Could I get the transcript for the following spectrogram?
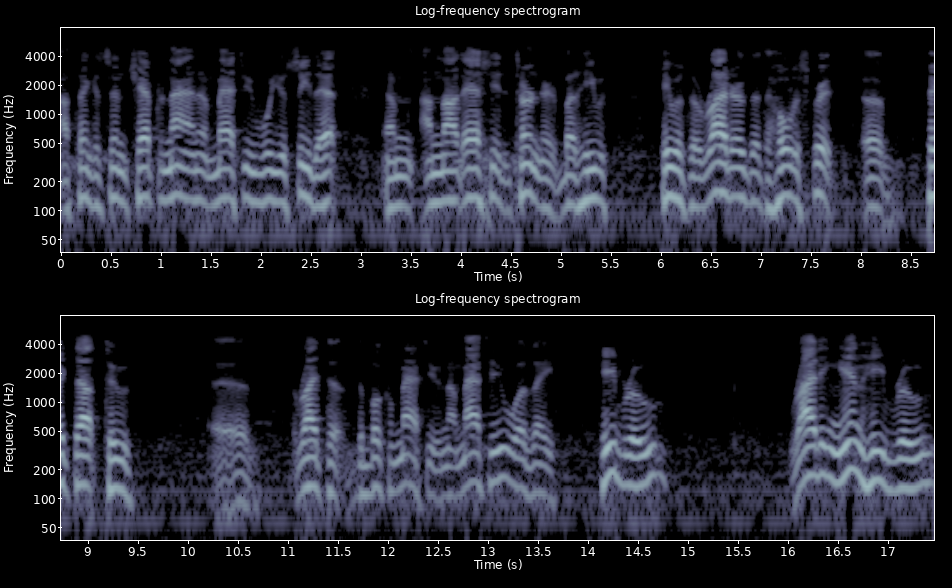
I think it's in chapter 9 of Matthew where you see that. And I'm not asking you to turn there, but he, he was the writer that the Holy Spirit uh, picked out to uh, write the, the book of Matthew. Now, Matthew was a Hebrew writing in Hebrew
